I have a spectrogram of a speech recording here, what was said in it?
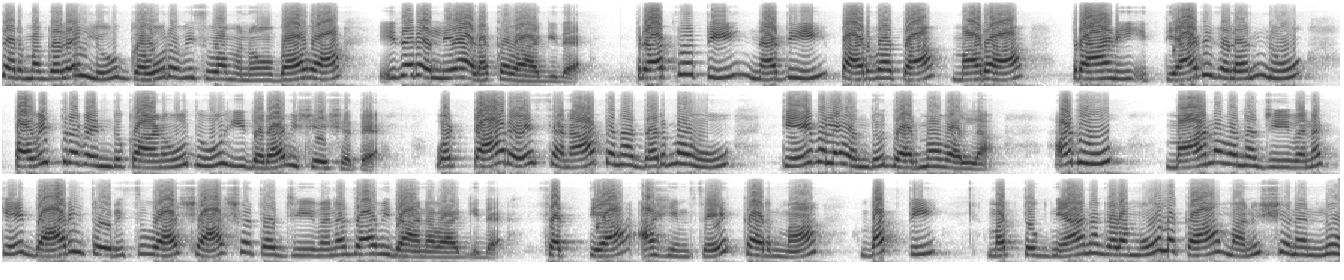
ಧರ್ಮಗಳಲ್ಲೂ ಗೌರವಿಸುವ ಮನೋಭಾವ ಇದರಲ್ಲಿ ಅಡಕವಾಗಿದೆ. ಪ್ರಕೃತಿ, ನದಿ, ಪರ್ವತ, ಮರ, ಪ್ರಾಣಿ ಇತ್ಯಾದಿಗಳನ್ನು ಪವಿತ್ರವೆಂದು ಕಾಣುವುದು ಇದರ ವಿಶೇಷತೆ. ಒಟ್ಟಾರೆ ಸನಾತನ ಧರ್ಮವು ಕೇವಲ ಒಂದು ಧರ್ಮವಲ್ಲ. ಅದು ಮಾನವನ ಜೀವನಕ್ಕೆ ದಾರಿ ತೋರಿಸುವ ಶಾಶ್ವತ ಜೀವನದ ವಿಧಾನವಾಗಿದೆ. ಸತ್ಯ, ಅಹಿಂಸೆ, ಕರ್ಮ, ಭಕ್ತಿ ಮತ್ತು ಜ್ಞಾನಗಳ ಮೂಲಕ ಮನುಷ್ಯನನ್ನು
